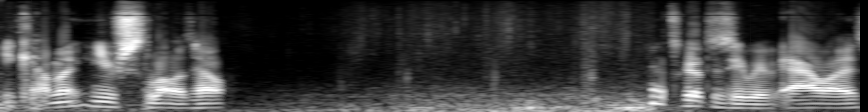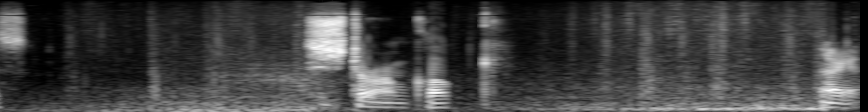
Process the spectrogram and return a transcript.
You coming? You're slow as hell. It's good to see we have allies. Stormcloak. Okay.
